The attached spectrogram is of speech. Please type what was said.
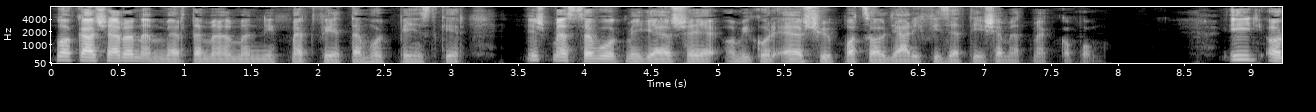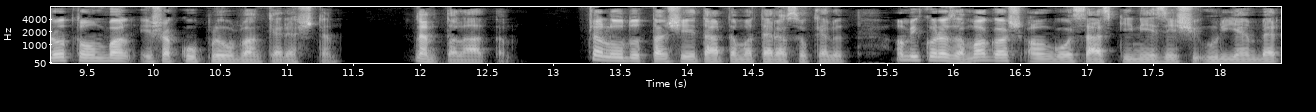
Lakására nem mertem elmenni, mert féltem, hogy pénzt kér, és messze volt még elseje, amikor első pacalgyári fizetésemet megkapom. Így a rotomban és a kuplóban kerestem. Nem találtam. Csalódottan sétáltam a teraszok előtt, amikor az a magas, angol száz kinézésű úriember,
